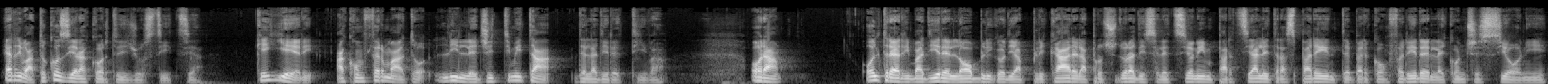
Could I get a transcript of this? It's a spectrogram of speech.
è arrivato così alla Corte di Giustizia, che ieri ha confermato l'illegittimità della direttiva. Ora, oltre a ribadire l'obbligo di applicare la procedura di selezione imparziale e trasparente per conferire le concessioni,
